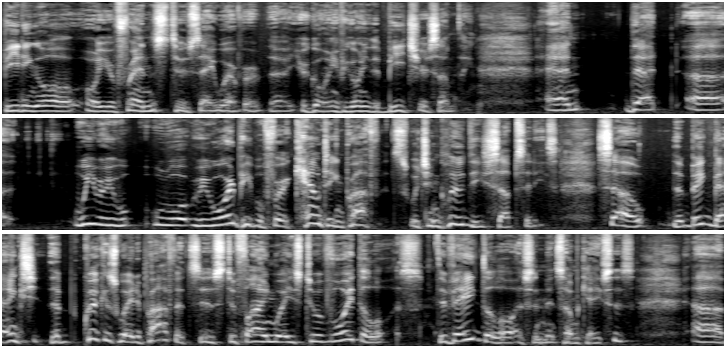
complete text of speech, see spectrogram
beating all, all your friends to, say, wherever uh, you're going, if you're going to the beach or something. And that uh, we re- reward people for accounting profits, which include these subsidies. So the big banks, the quickest way to profits is to find ways to avoid the laws, to evade the laws in some cases, uh,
